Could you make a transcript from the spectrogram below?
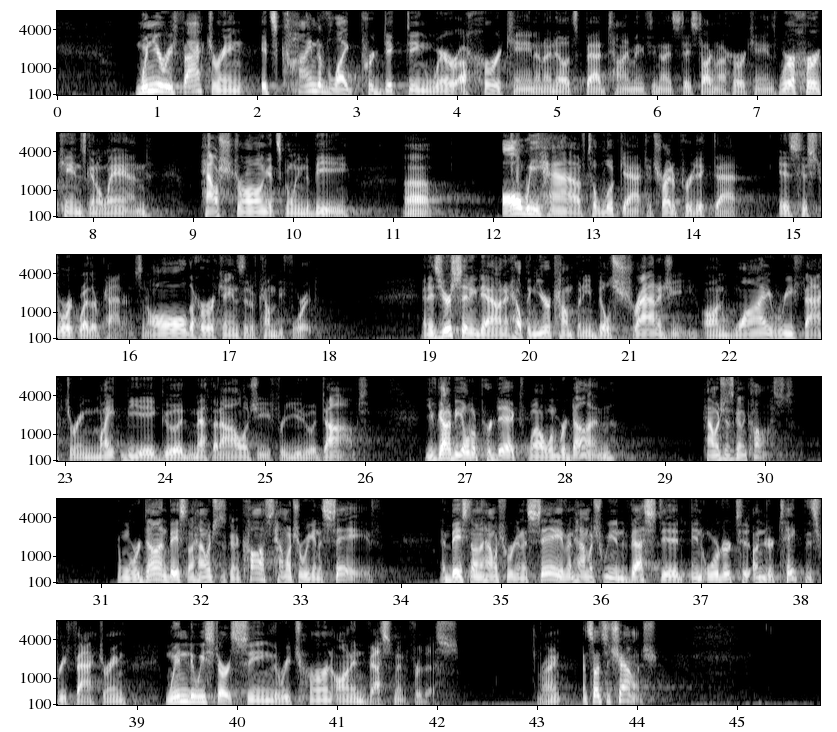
When you're refactoring, it's kind of like predicting where a hurricane, and I know it's bad timing for the United States talking about hurricanes, where a hurricane is going to land, how strong it's going to be. Uh, all we have to look at to try to predict that is historic weather patterns and all the hurricanes that have come before it. And as you're sitting down and helping your company build strategy on why refactoring might be a good methodology for you to adopt, you've got to be able to predict well, when we're done, how much is going to cost? And when we're done, based on how much it's going to cost, how much are we going to save? And based on how much we're going to save and how much we invested in order to undertake this refactoring, when do we start seeing the return on investment for this? Right? And so it's a challenge.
